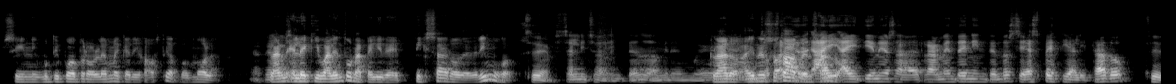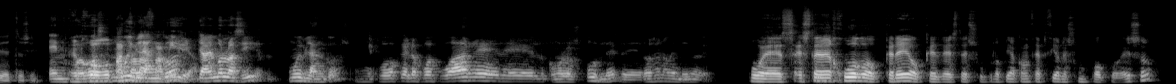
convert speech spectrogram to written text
sin ningún tipo de problema y que diga, hostia, pues mola. En plan, el equivalente a una peli de Pixar o de DreamWorks. Sí. Es el nicho de Nintendo también. en muy- Claro, ahí en eso estaba pensando. Ahí, ahí tiene, o sea, realmente Nintendo se ha especializado Sí, de hecho sí. en El juegos juego muy blancos, llamémoslo así, muy blancos. En juegos que lo puedes jugar eh, de- como los puzzles, de 2 a 99. Pues este juego creo que desde su propia concepción es un poco eso,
